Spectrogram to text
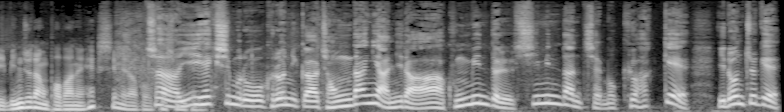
이 민주당 법안의 핵심이라고 자, 이 핵심으로 그러니까 정당이 아니라 국민들, 시민단체, 뭐 교학계 이런 쪽에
